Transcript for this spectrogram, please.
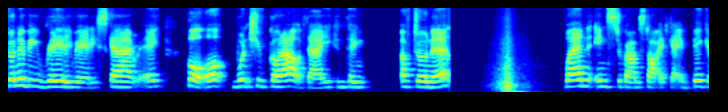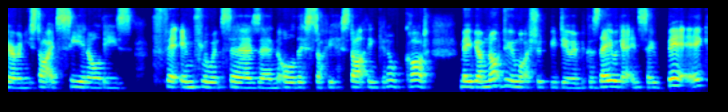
going to be really, really scary. But once you've got out of there, you can think, I've done it. When Instagram started getting bigger and you started seeing all these fit influencers and all this stuff, you start thinking, oh God, maybe I'm not doing what I should be doing because they were getting so big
